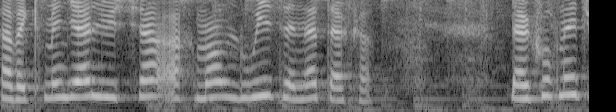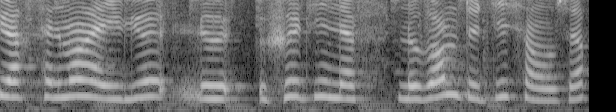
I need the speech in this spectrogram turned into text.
avec Meia, Lucien, Armand, Louise et Natacha. La journée du harcèlement a eu lieu le jeudi 9 novembre de 10 à 11 heures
